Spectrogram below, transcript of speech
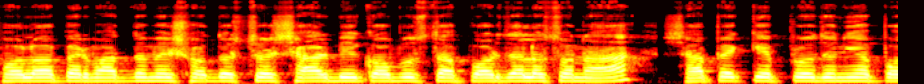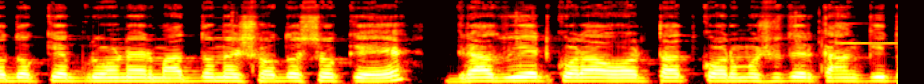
ফলোআপের মাধ্যমে সদস্য সার্বিক অবস্থা পর্যালোচনা, সাপেক্ষে প্রয়োজনীয় পদক্ষেপ গ্রহণের মাধ্যমে সদস্যকে গ্রাজুয়েট করা অর্থাৎ কর্মসূচির কাঙ্ক্ষিত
